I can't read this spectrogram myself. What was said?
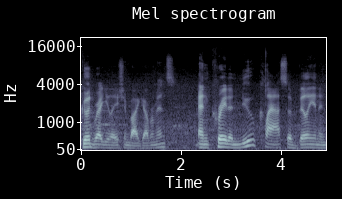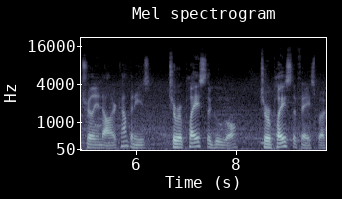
good regulation by governments, and create a new class of billion and trillion dollar companies to replace the Google, to replace the Facebook,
